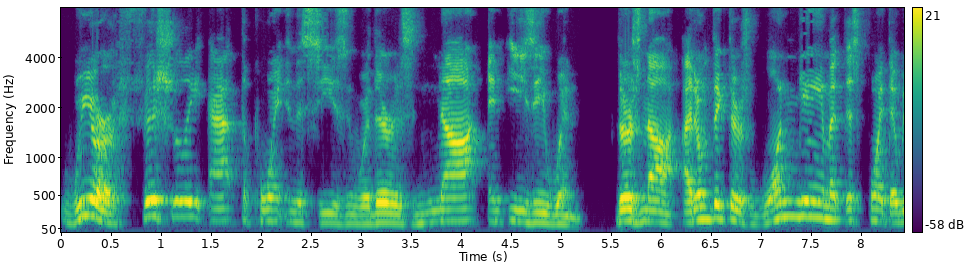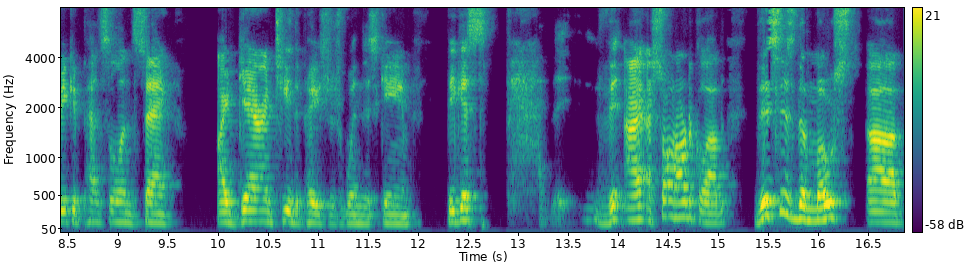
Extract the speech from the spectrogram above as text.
We are officially at the point in the season where there is not an easy win. There's not. I don't think there's one game at this point that we could pencil in saying, I guarantee the Pacers win this game because the, I, I saw an article out. This is the most uh,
